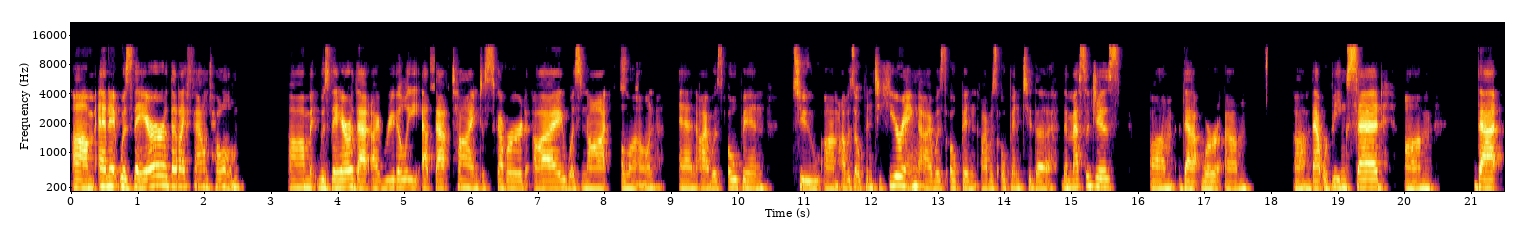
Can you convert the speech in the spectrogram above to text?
Um, and it was there that I found home. Um, it was there that I really, at that time, discovered I was not alone, and I was open to. Um, I was open to hearing. I was open. I was open to the the messages um, that were um, um, that were being said. Um, that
